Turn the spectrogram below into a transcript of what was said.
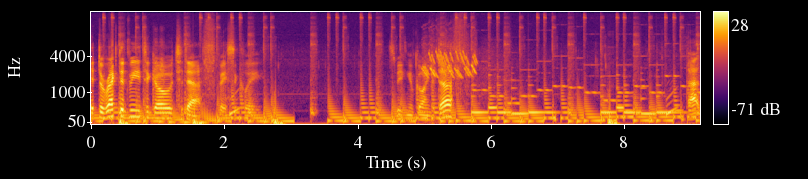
It directed me to go to death, basically. Speaking of going to death, that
